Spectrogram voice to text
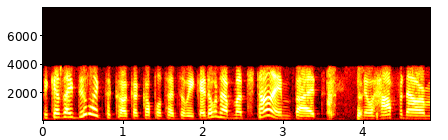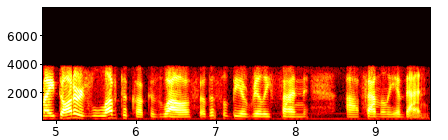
because I do like to cook a couple of times a week. I don't have much time, but you know, half an hour. My daughters love to cook as well, so this will be a really fun uh, family event.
